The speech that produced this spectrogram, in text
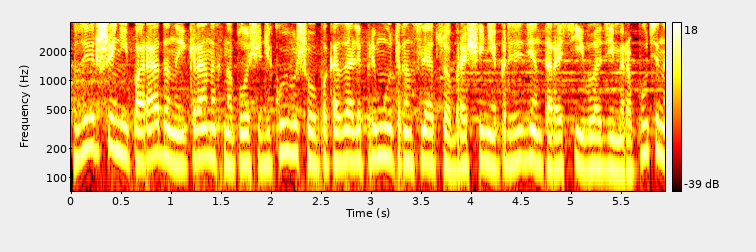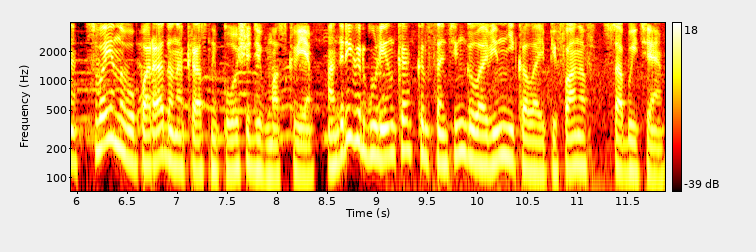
В завершении парада на экранах на площади Куйбышева показали прямую трансляцию обращения президента России Владимира Путина с военного парада на Красной площади в Москве. Андрей Горгуленко, Константин Головин, Николай Епифанов. События.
